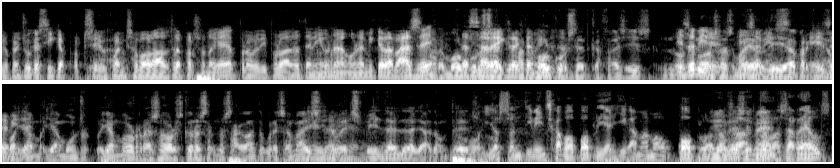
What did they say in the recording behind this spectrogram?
jo penso que sí que pot ser qualsevol altra persona que però, dir, però ha de tenir una, una mica de base per molt, de saber curset, per exactament. molt curset que facis, no És et evident, poses mai al dia, perquè hi ha, hi, ha, hi, ha molts, hi ha molts resorts que no, s'ha- no s'acaben de conèixer mai És si no ets evident. fill d'all- d'allà d'on ets. No, I els sentiments cap al poble i el lligam amb el poble, I de, més les, i de més. les arrels,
